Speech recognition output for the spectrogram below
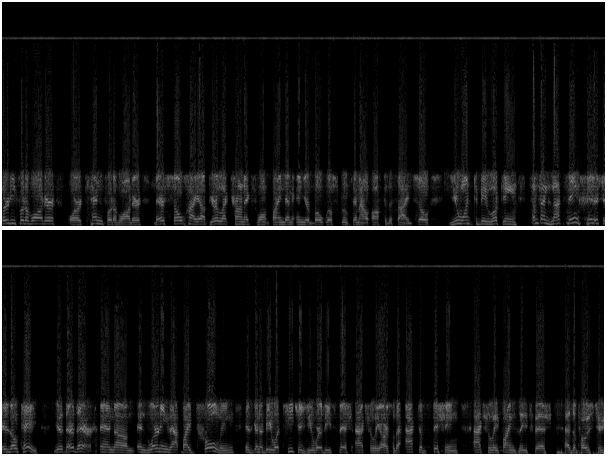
30 foot of water or 10 foot of water. They're so high up, your electronics won't find them and your boat will spook them out off to the side. So you want to be looking, sometimes not seeing fish is okay you're, they're there, and um, and learning that by trolling is going to be what teaches you where these fish actually are. So the act of fishing actually finds these fish, as opposed to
